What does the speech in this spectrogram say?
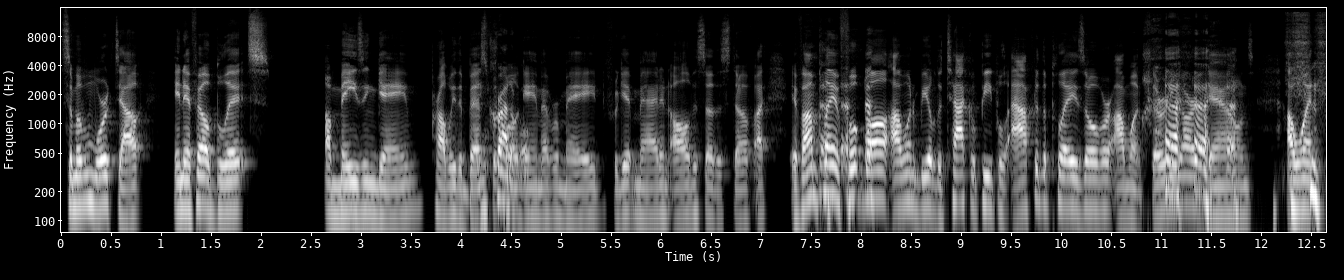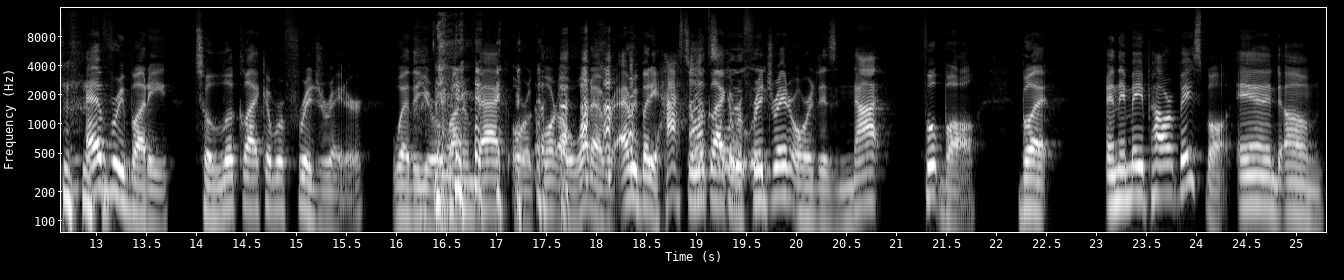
Some of them worked out. NFL Blitz, amazing game, probably the best Incredible. football game ever made. Forget Madden, all this other stuff. I, if I'm playing football, I want to be able to tackle people after the play's over. I want 30 yard downs. I want everybody to look like a refrigerator, whether you're a running back or a corner or whatever. Everybody has to look like a refrigerator or it is not football. But and they made Power Baseball. And um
